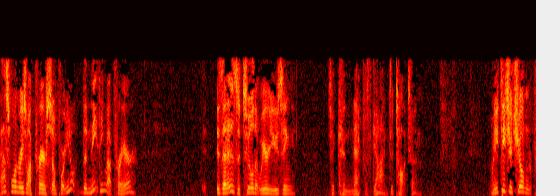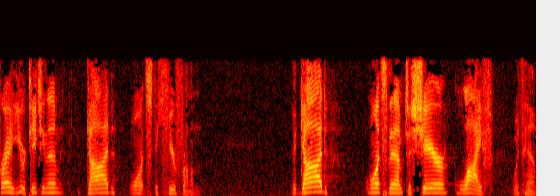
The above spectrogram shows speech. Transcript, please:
That's one reason why prayer is so important. You know, the neat thing about prayer is that it is a tool that we are using to connect with God, to talk to Him. When you teach your children to pray, you are teaching them God wants to hear from them that God wants them to share life with Him.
